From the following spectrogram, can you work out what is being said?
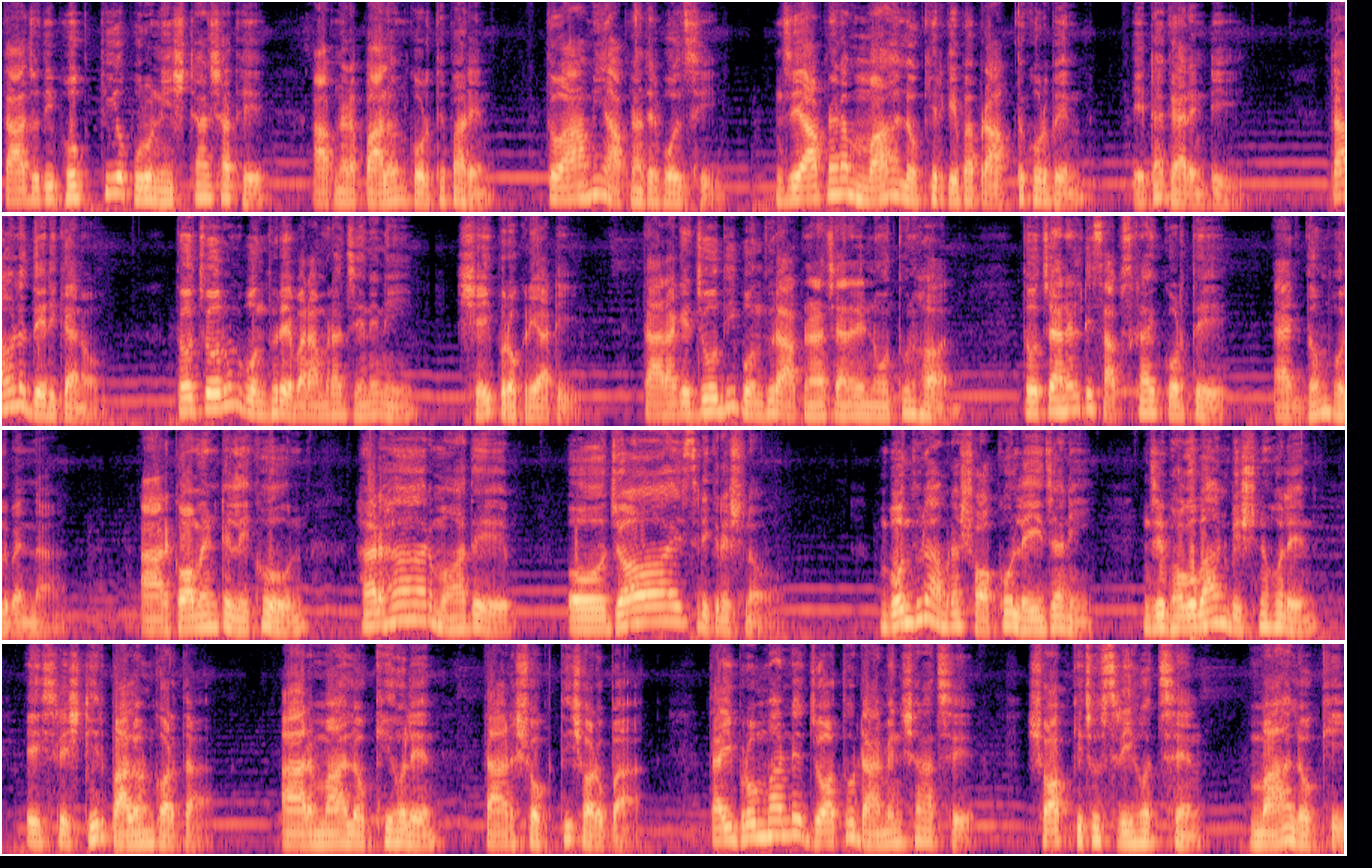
তা যদি ভক্তি ও পুরো নিষ্ঠার সাথে আপনারা পালন করতে পারেন, তো আমি আপনাদের বলছি যে আপনারা মা লক্ষ্মীর কৃপা প্রাপ্ত করবেন, এটা গ্যারেন্টি। তাহলে দেরি কেন? তো চলুন বন্ধুরা, এবার আমরা জেনে নিই সেই প্রক্রিয়াটি। তার আগে যদি বন্ধুরা আপনারা চ্যানেলে নতুন হন, তো চ্যানেলটি সাবস্ক্রাইব করতে একদম ভুলবেন না। আর কমেন্টে লিখুন, হর হর মহাদেব ও জয় শ্রীকৃষ্ণ। বন্ধুরা, আমরা সকলেই জানি যে ভগবান বিষ্ণু হলেন এই সৃষ্টির পালনকর্তা, আর মা লক্ষ্মী হলেন তার শক্তি স্বরূপা। তাই ব্রহ্মাণ্ডে যত ডাইমেনশন আছে সব কিছু শ্রী হচ্ছেন মা লক্ষ্মী।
